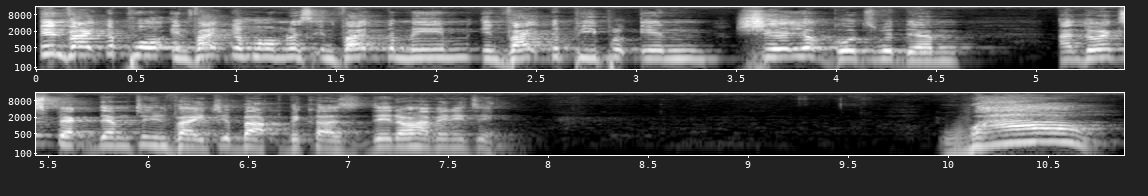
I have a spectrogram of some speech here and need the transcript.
invite the poor, invite the homeless, invite the maimed, invite the people in, share your goods with them, and don't expect them to invite you back because they don't have anything. Wow.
